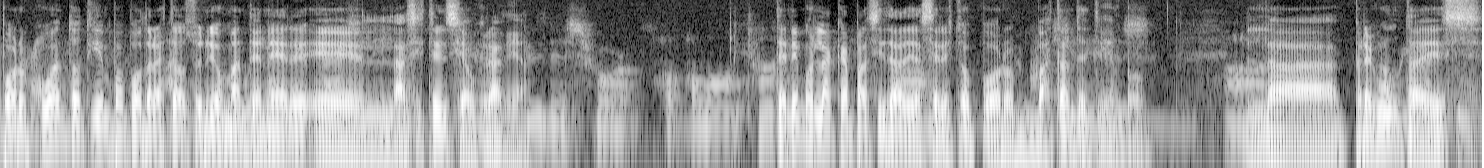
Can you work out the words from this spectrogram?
¿Por cuánto tiempo podrá Estados Unidos mantener eh, la asistencia a Ucrania? Tenemos la capacidad de hacer esto por bastante tiempo. La pregunta es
